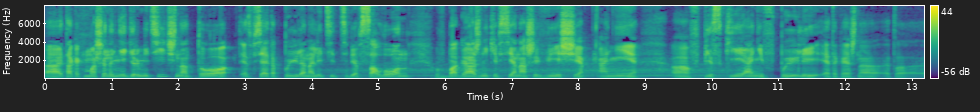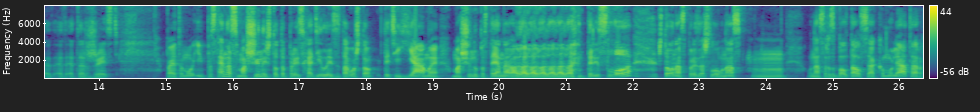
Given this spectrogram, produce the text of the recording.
А, так как машина не герметична, то вся эта пыль, она летит тебе в салон, в багажнике все наши вещи, они а, в песке, они в пыли. Это, конечно, это, это, жесть. Поэтому и постоянно с машиной что-то происходило из-за того, что вот эти ямы, машину постоянно трясло. Что у нас произошло? У нас, у нас разболтался аккумулятор.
